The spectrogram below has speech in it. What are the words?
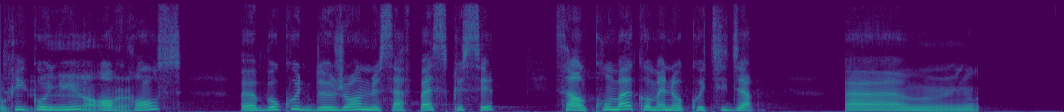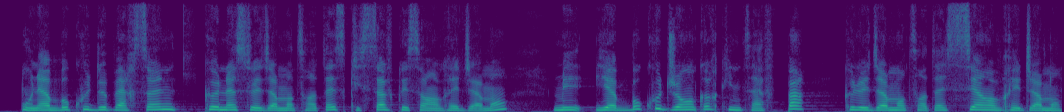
très connu en ouais. France. Euh, beaucoup de gens ne savent pas ce que c'est. C'est un combat qu'on mène au quotidien. Euh, on a beaucoup de personnes qui connaissent le diamant de synthèse, qui savent que c'est un vrai diamant, mais il y a beaucoup de gens encore qui ne savent pas que le diamant de synthèse, c'est un vrai diamant.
